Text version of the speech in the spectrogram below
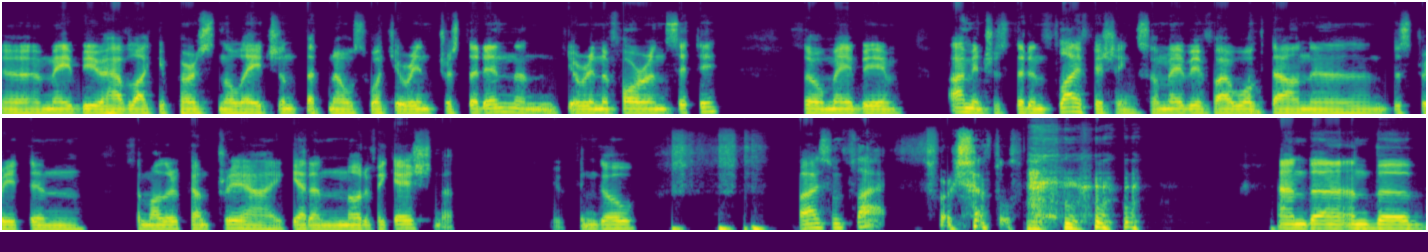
uh, maybe you have like a personal agent that knows what you're interested in and you're in a foreign city. So maybe I'm interested in fly fishing. So maybe if I walk down the street in some other country, I get a notification that you can go buy some flies, for example. and uh, and the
